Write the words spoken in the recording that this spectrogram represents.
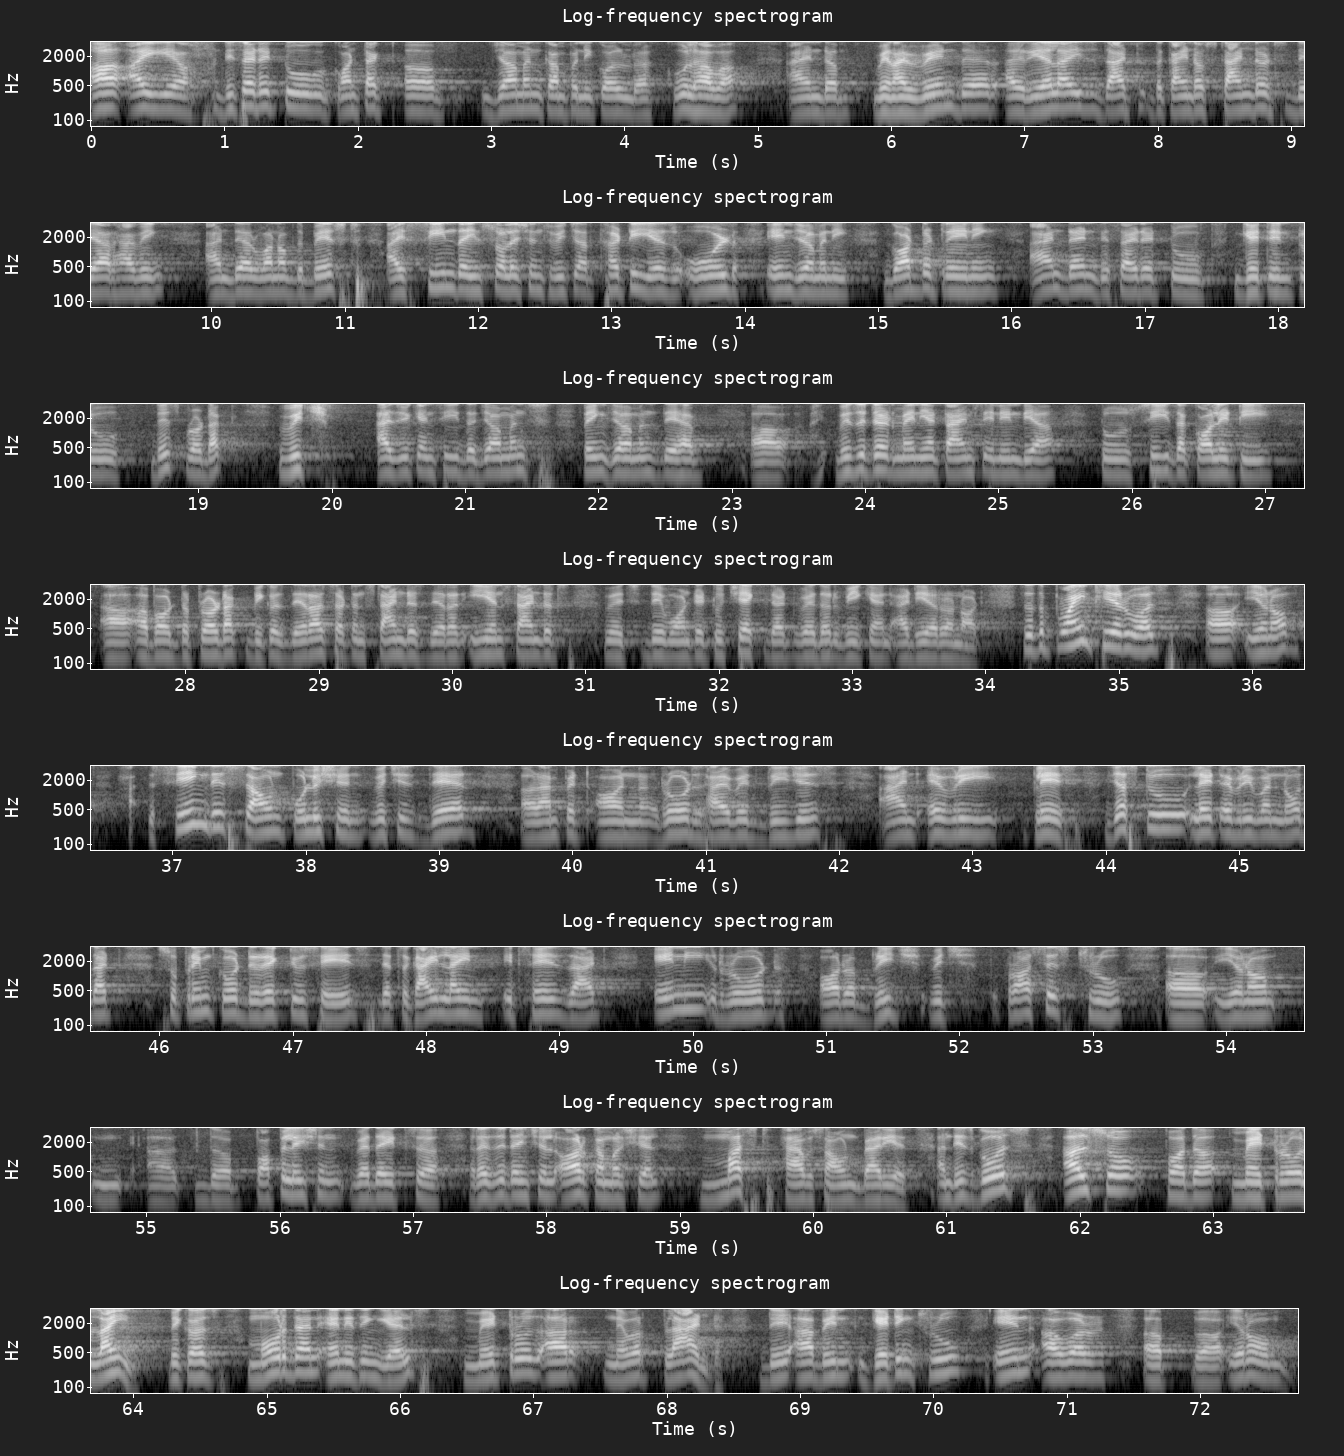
uh, I uh, decided to contact a German company called uh, Kohlhauer and um, when I went there I realized that the kind of standards they are having and they're one of the best. I seen the installations which are 30 years old in Germany, got the training, and then decided to get into this product, which, as you can see, the Germans, being Germans, they have uh, visited many a times in India to see the quality uh, about the product because there are certain standards, there are EN standards which they wanted to check that whether we can adhere or not. So the point here was, uh, you know, seeing this sound pollution which is there rampant on roads, highways, bridges, and every place. Just to let everyone know that Supreme Court directive says, that's a guideline, it says that any road or a bridge which crosses through, uh, you know, mm, uh, the population, whether it's uh, residential or commercial, must have sound barriers. And this goes also for the metro line, because more than anything else, metros are never planned. They have been getting through in our, uh, uh, you know,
